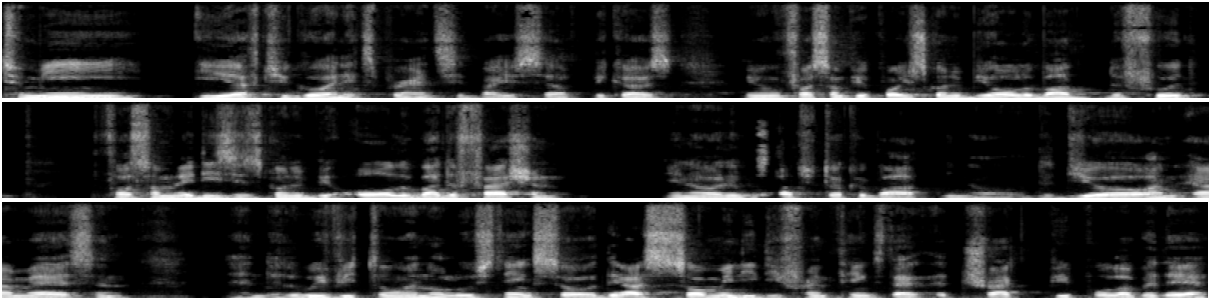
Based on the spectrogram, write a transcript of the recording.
to me, you have to go and experience it by yourself because you know, for some people, it's going to be all about the food. For some ladies, it's going to be all about the fashion. You know, they will start to talk about, you know, the Dior and Hermes and, and the Louis Vuitton and all those things. So there are so many different things that attract people over there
